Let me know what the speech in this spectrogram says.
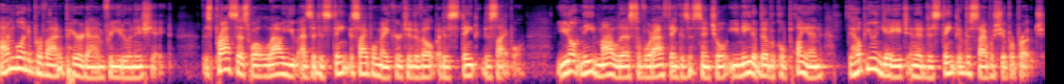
I'm going to provide a paradigm for you to initiate. This process will allow you as a distinct disciple maker to develop a distinct disciple. You don't need my list of what I think is essential. You need a biblical plan to help you engage in a distinctive discipleship approach.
